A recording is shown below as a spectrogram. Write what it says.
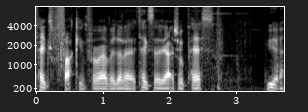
Takes fucking forever, doesn't it? It takes the actual piss. Yeah.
